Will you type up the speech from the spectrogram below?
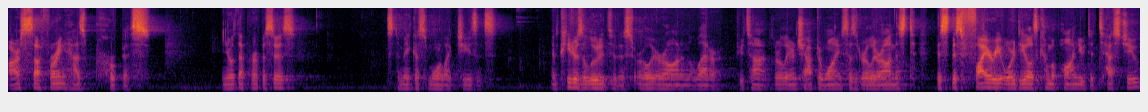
our suffering has purpose. You know what that purpose is? It's to make us more like Jesus. And Peter's alluded to this earlier on in the letter a few times. Earlier in chapter 1, he says it earlier on this, this, this fiery ordeal has come upon you to test you,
